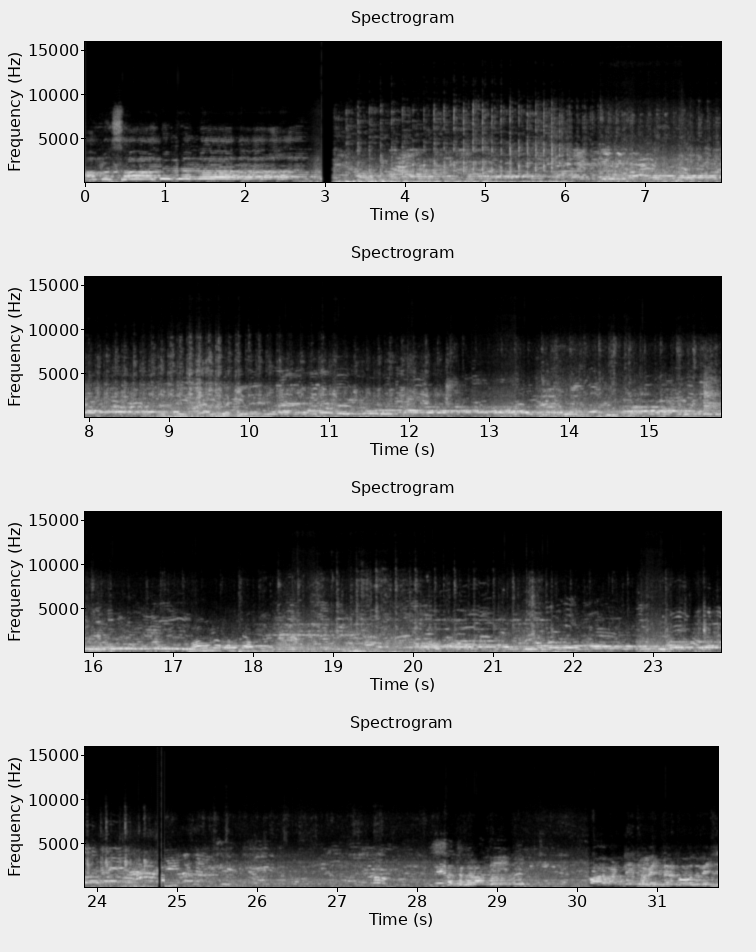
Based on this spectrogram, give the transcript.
ਹਮ ਸਾਧ ਜਨਾ ਲੱਗੇ ਨੇ ਵਾਹ ਹੁਣ ਆਪਾਂ ਚੱਲਦੇ ਹਾਂ ਸਤਿਗੁਰਾਂ ਦੀ ਪਾਵਨ ਤੇ ਪਵਿੱਤਰ ਗੋਦ ਵਿੱਚ।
